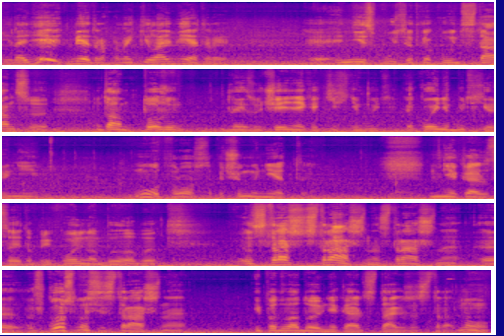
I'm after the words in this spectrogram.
не на 9 метров, а на километры, э, не спустят какую-нибудь станцию, ну, там тоже для изучения каких-нибудь, какой-нибудь херни. Ну вот просто, почему нет? Мне кажется, это прикольно было бы. Страш, страшно, страшно. Э, в космосе страшно. И под водой, мне кажется, также страшно. Ну,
